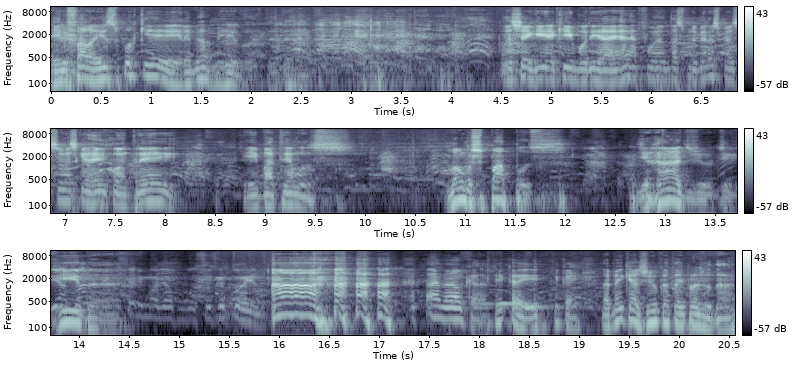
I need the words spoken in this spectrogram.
Ele fala isso porque ele é meu amigo. entendeu? Eu cheguei aqui em Muriaé, foi uma das primeiras pessoas que eu reencontrei e batemos longos papos de rádio, de vida. Ah, ah, não, cara, fica aí, fica aí. Ainda bem que a Gilca tá aí para ajudar,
